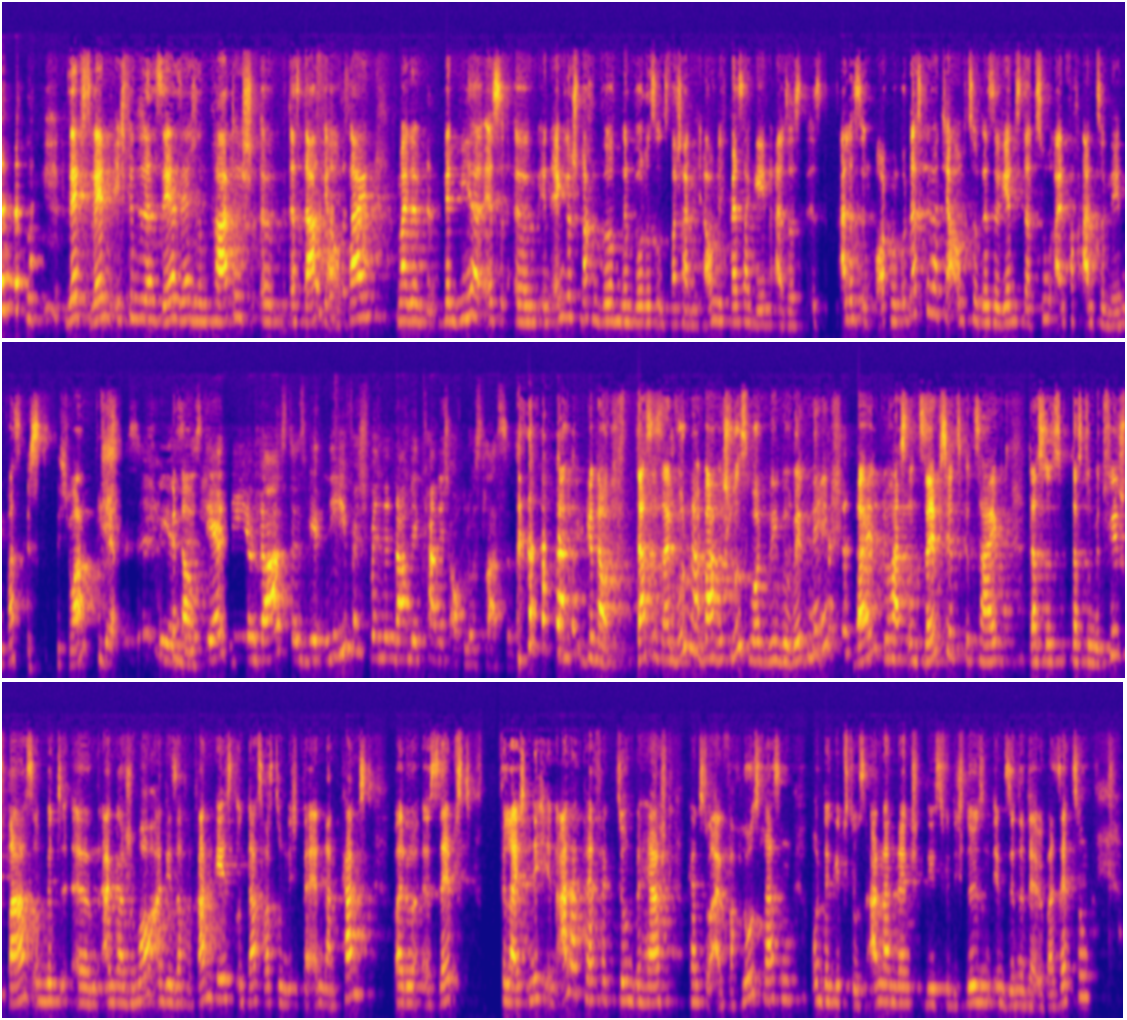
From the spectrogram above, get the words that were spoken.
Selbst wenn, ich finde das sehr, sehr sympathisch, äh, das darf ja auch sein. Ich meine, wenn wir es ähm, in Englisch machen würden, dann würde es uns wahrscheinlich auch nicht besser gehen. Also es ist alles in Ordnung. Und das gehört ja auch zur Resilienz dazu, einfach anzunehmen, was ist, nicht wahr? Ja, wie genau. es ist. Der, die und das, das wird nie verschwinden, damit kann ich auch loslassen. Genau, das ist ein wunderbares Schlusswort, liebe Whitney, weil du hast uns selbst jetzt gezeigt, dass, es, dass du mit viel Spaß und mit ähm, Engagement an die Sache rangehst und das, was du nicht verändern kannst, weil du es selbst vielleicht nicht in aller Perfektion beherrscht, kannst du einfach loslassen und dann gibst du es anderen Menschen, die es für dich lösen im Sinne der Übersetzung.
